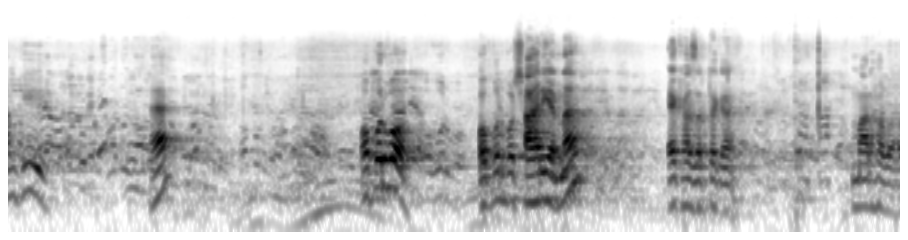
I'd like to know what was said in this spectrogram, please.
নাম কি? হ্যাঁ? অপূর্ব? অপূর্ব শাহরিয়ার না? এক হাজার টাকা। মার হাবা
